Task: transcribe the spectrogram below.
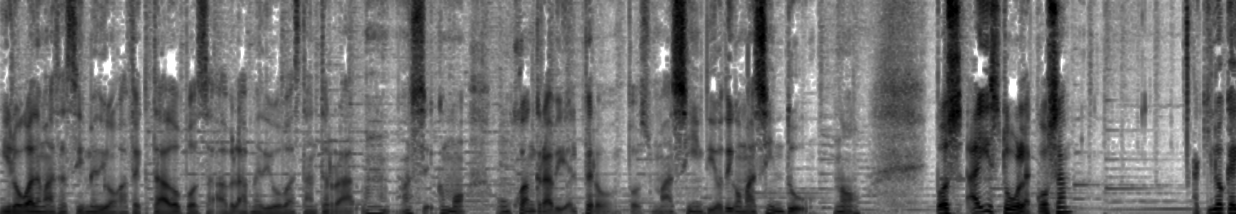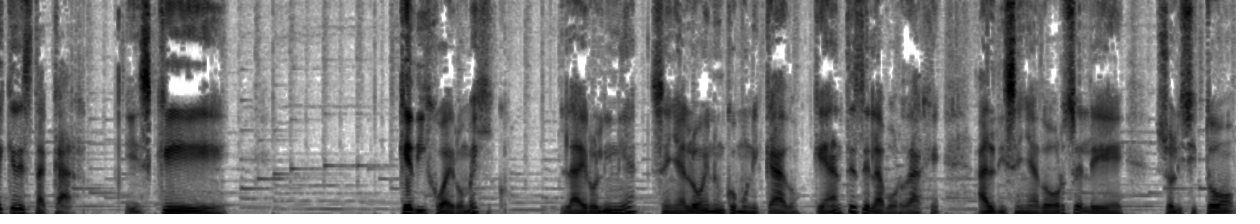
y luego además así medio afectado, pues habla medio bastante raro, así como un Juan Graviel, pero pues más indio, digo más hindú, ¿no? Pues ahí estuvo la cosa. Aquí lo que hay que destacar es que... ¿Qué dijo Aeroméxico? La aerolínea señaló en un comunicado que antes del abordaje al diseñador se le solicitó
